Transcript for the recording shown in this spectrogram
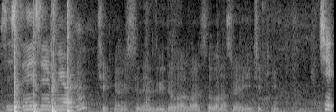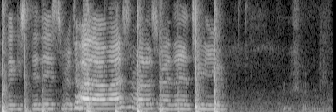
Sizleri seviyorum. Çekmemi istediğiniz videolar varsa bana söyleyin çekeyim. Çekmek istediğiniz videolar varsa bana söyleyin çekeyim. Görüşmek üzere.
